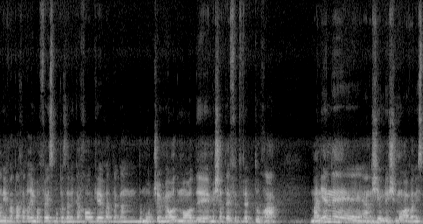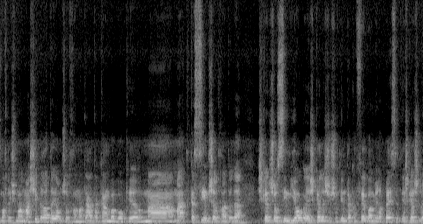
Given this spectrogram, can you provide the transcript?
אני ואתה חברים בפייסבוק, אז אני ככה עוקב, ואתה גם דמות שמאוד מאוד אה, משתפת ופתוחה. מעניין אה, אנשים לשמוע, ואני אשמח לשמוע, מה שגרת היום שלך, מתי אתה קם בבוקר, מה, מה הטקסים שלך, אתה יודע, יש כאלה שעושים יוגה, יש כאלה ששותים את הקפה במרפסת, יש כאלה של...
